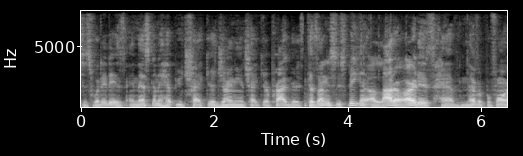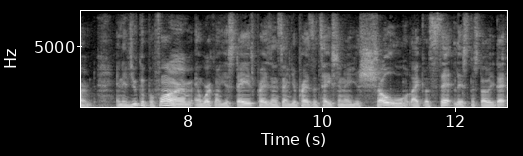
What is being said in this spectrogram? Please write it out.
just what it is. And that's going to help you track your journey and track your progress. Because honestly speaking a lot of artists have never performed. And if you can perform and work on your stage presence and your presentation and your show like a set list and stuff like that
